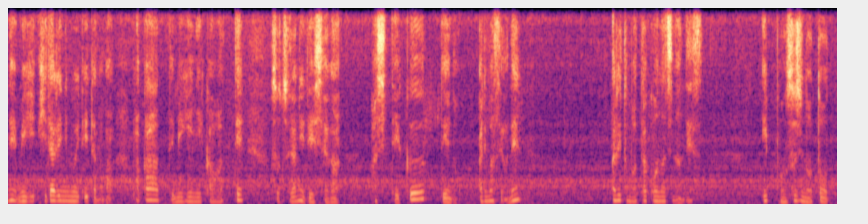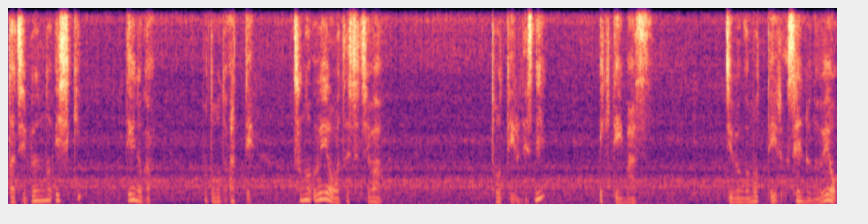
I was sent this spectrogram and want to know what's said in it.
ね右左に向いていたのがパカーって右に変わってそちらに列車が走っていくっていうのありますよね。あれと全く同じなんです。一本筋の通った自分の意識っていうのがもともとあってその上を私たちは通っているんですね。生きています。自分が持っている線路の上を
